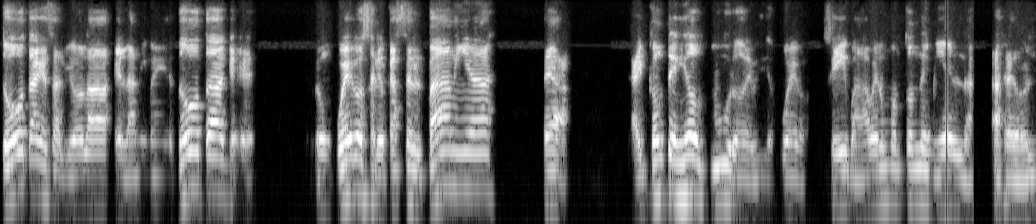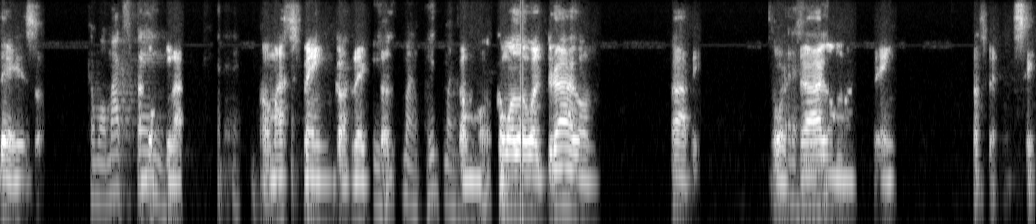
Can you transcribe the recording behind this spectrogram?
Dota, que salió la, el anime de Dota, que un juego, salió Castlevania. O sea, hay contenido duro de videojuegos. Sí, van a haber un montón de mierda alrededor de eso. Como Max Payne. O Max Payne, correcto. Hitman. Hitman. Como, como Double Dragon, papi. Double Dragon, Max Payne. Sí.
